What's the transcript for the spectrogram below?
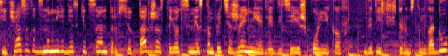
Сейчас этот знаменитый детский центр все так же остается местом притяжения для детей и школьников. В 2014 году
